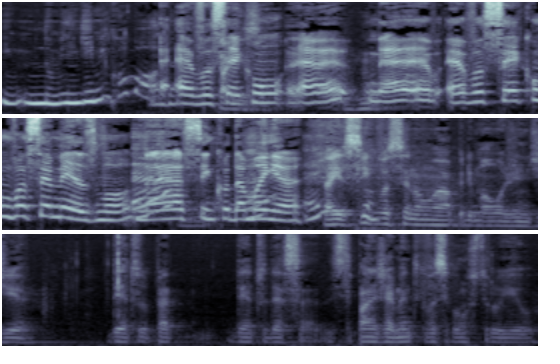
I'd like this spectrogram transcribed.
ninguém me incomoda. É você com, é, uhum. né, é você com você mesmo, é, né, às 5 da é, manhã. É Thaís, que você não abre mão hoje em dia, dentro, pra, dentro dessa, desse planejamento que você construiu?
